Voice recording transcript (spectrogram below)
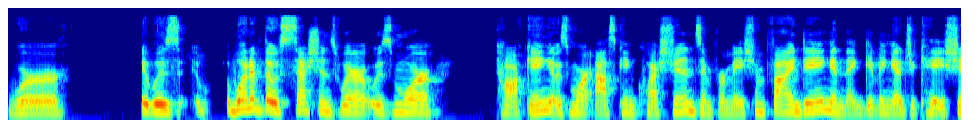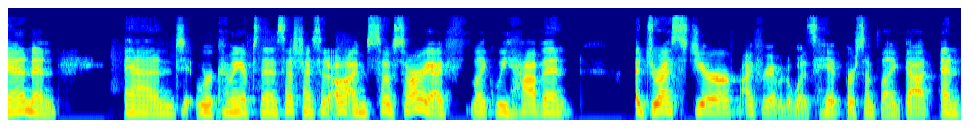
were, it was one of those sessions where it was more talking, it was more asking questions, information finding, and then giving education. And, and we're coming up to the end of the session. I said, Oh, I'm so sorry. I like, we haven't addressed your, I forget what it was, hip or something like that. And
